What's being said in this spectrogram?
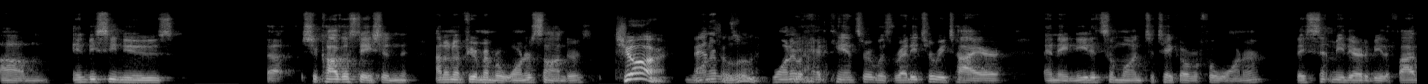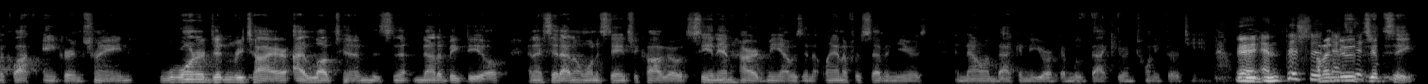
Um, NBC News, uh, Chicago station. I don't know if you remember Warner Saunders. Sure, Warner absolutely. Was, Warner yeah. had cancer, was ready to retire, and they needed someone to take over for Warner. They sent me there to be the five o'clock anchor and train. Warner didn't retire. I loved him. It's not a big deal. And I said, I don't want to stay in Chicago. CNN hired me. I was in Atlanta for seven years and now I'm back in New York. I moved back here in 2013. And, and this is I'm a new gypsy.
